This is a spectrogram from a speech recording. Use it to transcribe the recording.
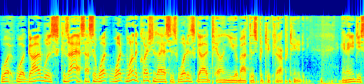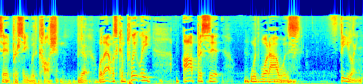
What what God was because I asked I said what what one of the questions I asked is what is God telling you about this particular opportunity, and Angie said proceed with caution. Yeah. Well, that was completely opposite with what I was feeling.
